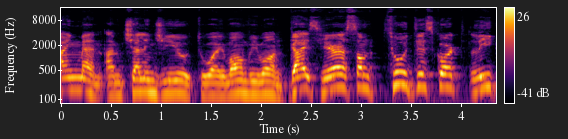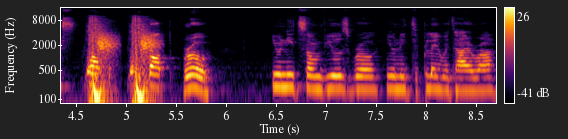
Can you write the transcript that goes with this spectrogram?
Crying man, I'm challenging you to a 1v1. Guys, here are some two Discord leaks. Pop, pop, bro. You need some views, bro. You need to play with Hyra.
